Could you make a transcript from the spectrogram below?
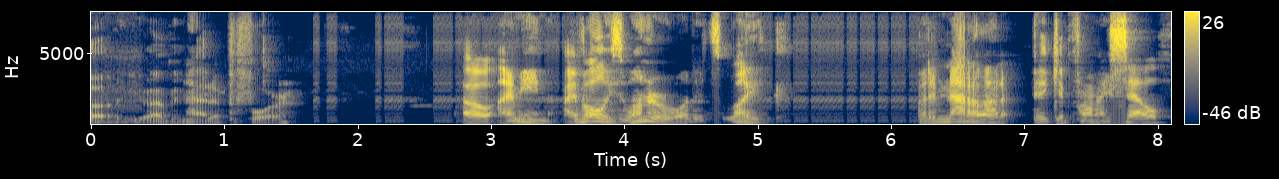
Uh, you haven't had it before. Oh, I mean, I've always wondered what it's like. But I'm not allowed to pick it for myself.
